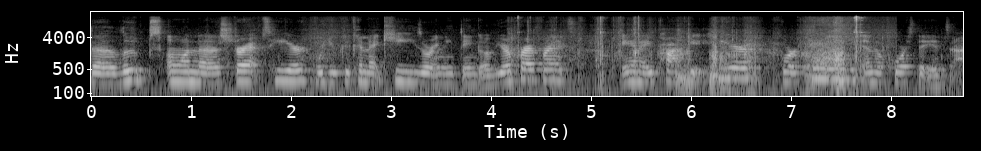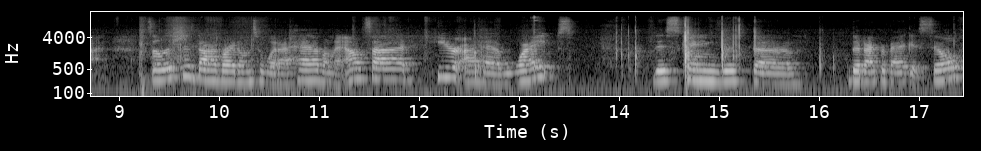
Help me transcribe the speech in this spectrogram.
the loops on the straps here where you could connect keys or anything of your preference and a pocket here for cooling and of course the inside. So let's just dive right onto what I have on the outside. Here I have wipes. This came with the the diaper bag itself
